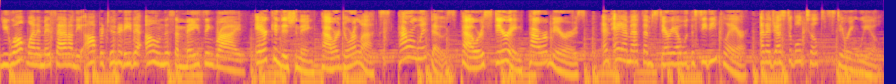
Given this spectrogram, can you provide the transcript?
you won't want to miss out on the opportunity to own this amazing ride. Air conditioning, power door locks, power windows, power steering, power mirrors, an AM FM stereo with a CD player, an adjustable tilt steering wheel.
